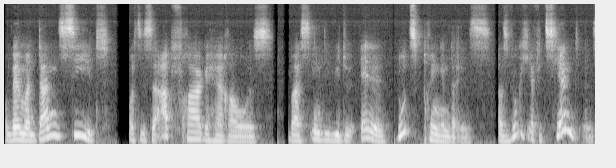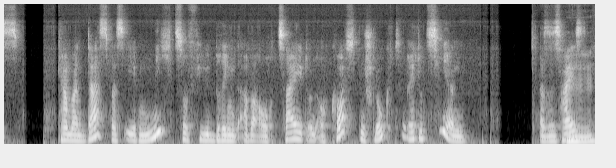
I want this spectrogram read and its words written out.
Und wenn man dann sieht, aus dieser Abfrage heraus, was individuell nutzbringender ist, also wirklich effizient ist, kann man das, was eben nicht so viel bringt, aber auch Zeit und auch Kosten schluckt, reduzieren. Also das heißt, mhm.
